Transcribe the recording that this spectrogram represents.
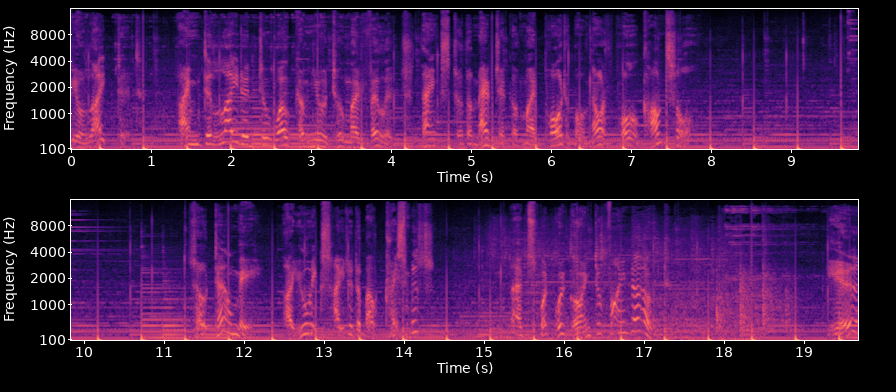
You liked it. I'm delighted to welcome you to my village, thanks to the magic of my portable North Pole console. So tell me, are you excited about Christmas? That's what we're going to find out. Here,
